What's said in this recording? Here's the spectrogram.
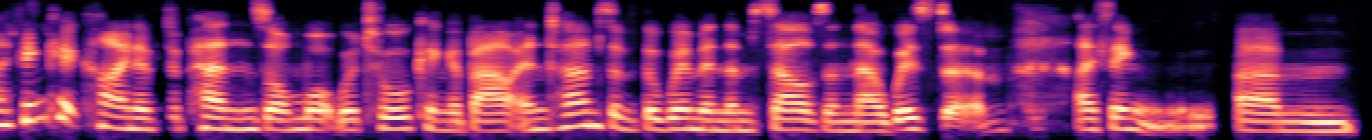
I think it kind of depends on what we're talking about. In terms of the women themselves and their wisdom, I think um,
